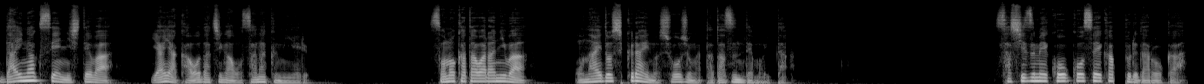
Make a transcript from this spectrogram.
大学生にしてはやや顔立ちが幼く見える。その傍らには同い年くらいの少女が佇んでもいた差し詰め高校生カップルだろうか。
